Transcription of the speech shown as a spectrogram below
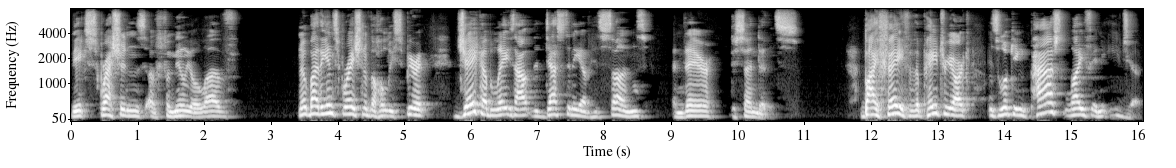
the expressions of familial love. No, by the inspiration of the Holy Spirit, Jacob lays out the destiny of his sons and their descendants. By faith, the patriarch is looking past life in Egypt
